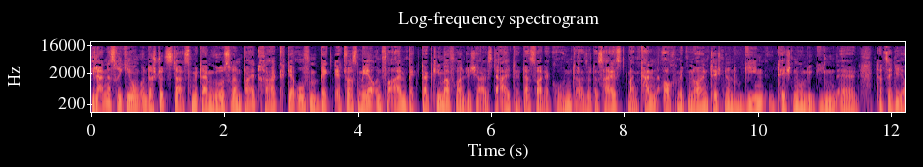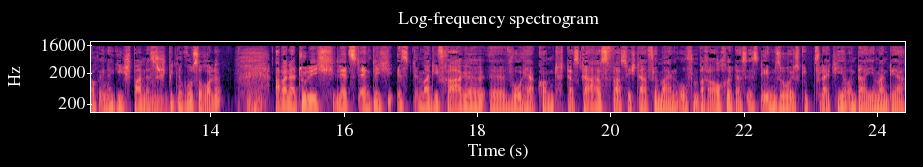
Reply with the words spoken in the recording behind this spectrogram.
Die Landesregierung unterstützt das mit einem größeren Beitrag. Der Ofen bäckt etwas mehr und vor allem bäckt da klimafreundlicher als der alte. Das war der Grund. Also das heißt, man kann auch mit neuen Technologien, Technologien äh, tatsächlich auch Energie sparen. Das mhm. spielt eine große Rolle. Mhm. Aber natürlich letztendlich ist immer die Frage, äh, woher kommt das Gas, was ich da für meinen Ofen brauche. Das ist eben so. Es gibt vielleicht hier und da jemand, der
